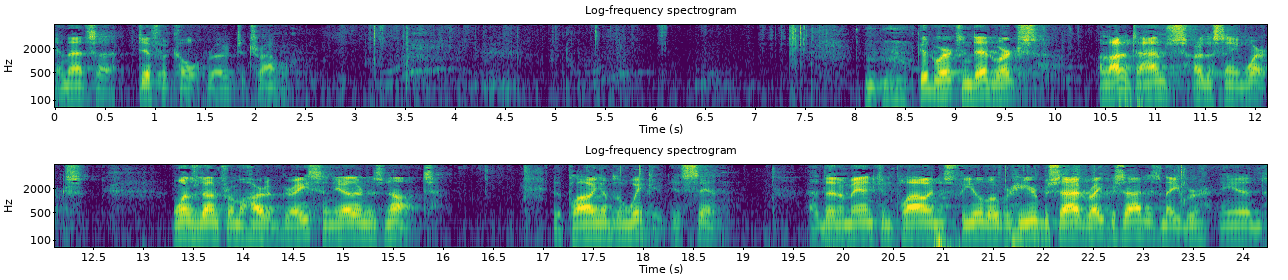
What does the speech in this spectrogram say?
And that's a difficult road to travel. Good works and dead works, a lot of times, are the same works. One's done from a heart of grace, and the other is not. The plowing of the wicked is sin. And then a man can plow in his field over here, beside, right beside his neighbor, and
